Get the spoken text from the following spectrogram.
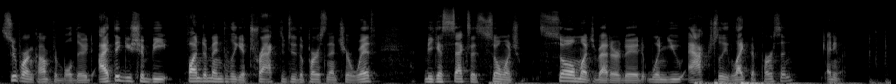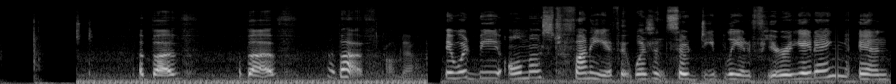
super uncomfortable, dude. I think you should be fundamentally attracted to the person that you're with because sex is so much, so much better, dude, when you actually like the person. Anyway. Above, above, above. Calm down. It would be almost funny if it wasn't so deeply infuriating and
